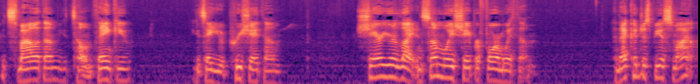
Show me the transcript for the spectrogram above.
you could smile at them, you could tell them thank you, you could say you appreciate them. Share your light in some way, shape, or form with them. And that could just be a smile.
